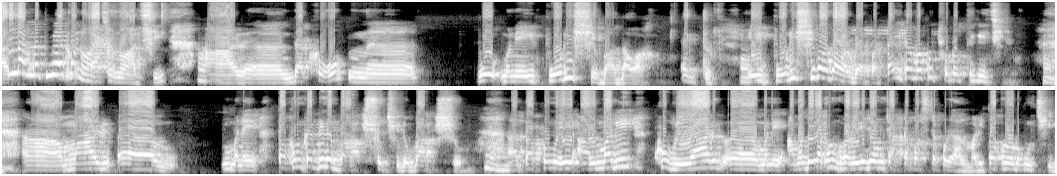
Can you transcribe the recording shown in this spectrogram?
ছিলাম না, তুমি এখনও এখনও আছি। আর দেখো মানে এই পরিষেবা দেওয়া। একদম। এই পরিষেবা দেওয়ার ব্যাপারটা এটা আমার খুব ছোট থেকেই ছিল। আহ, মার আহ, মানে তখনকার দিনে বাক্স ছিল বাক্স। তখন এই আলমারি খুব রেয়ার মানে আমাদের এখন ঘরে যেমন চারটা পাঁচটা করে আলমারি তখন ওরকম ছিল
